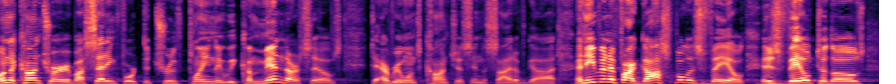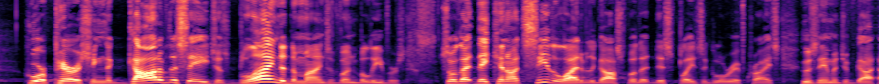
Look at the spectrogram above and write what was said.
On the contrary, by setting forth the truth plainly, we commend ourselves to everyone's conscience in the sight of God. And even if our gospel is veiled, it is veiled to those who are perishing. The God of this age has blinded the minds of unbelievers so that they cannot see the light of the gospel that displays the glory of Christ, who is the image of God.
